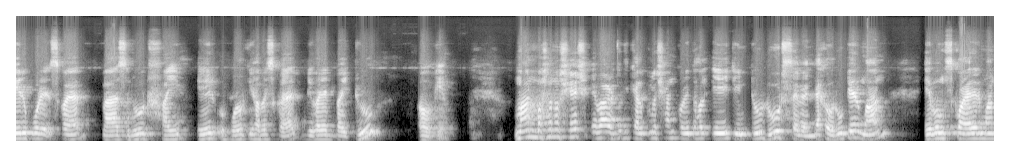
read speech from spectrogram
এর উপরে স্কোয়ার প্লাস রুট ফাইভ এর উপরও কি হবে square divided by two okay মান বসানো শেষ। এবার যদি ক্যালকুলেশন করি, তাহলে এইট ইন্টু রুট সেভেন দেখো রুটের মান এবং স্কোয়ারের মান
